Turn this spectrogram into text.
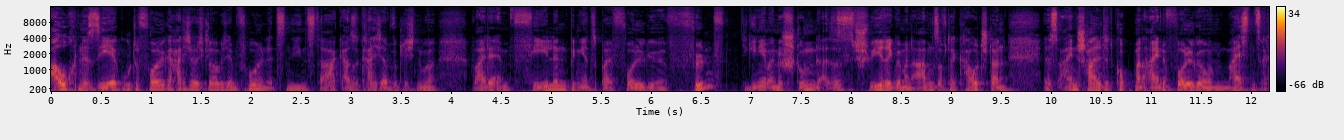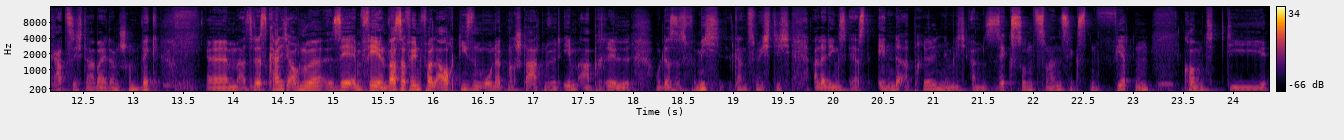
Auch eine sehr gute Folge, hatte ich euch, glaube ich, empfohlen letzten Dienstag. Also kann ich auch wirklich nur weiterempfehlen. Bin jetzt bei Folge 5. Die gehen ja immer eine Stunde. Also es ist schwierig, wenn man abends auf der Couch dann das einschaltet, guckt man eine Folge und meistens ratze ich dabei dann schon weg. Ähm, also das kann ich auch nur sehr empfehlen. Was auf jeden Fall auch diesen Monat noch starten wird, im April. Und das ist für mich ganz wichtig. Allerdings erst Ende April, nämlich am 26.04. kommt die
